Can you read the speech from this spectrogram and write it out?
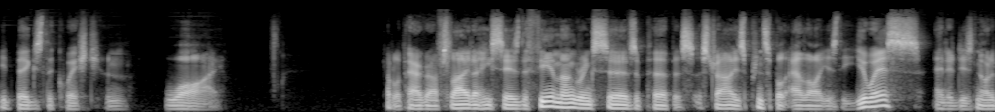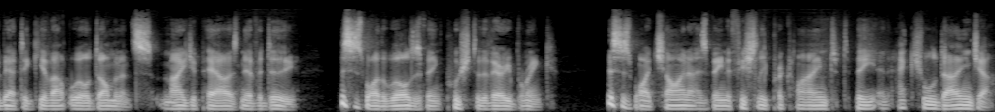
It begs the question why? Couple of paragraphs later, he says the fear mongering serves a purpose. Australia's principal ally is the US, and it is not about to give up world dominance. Major powers never do. This is why the world is being pushed to the very brink. This is why China has been officially proclaimed to be an actual danger.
